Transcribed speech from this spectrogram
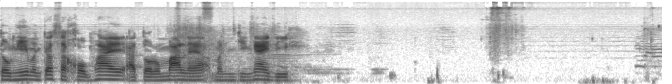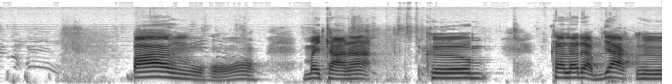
ตรงนี้มันก็สโคบให้อัตโนมัติแล้วมันยิงง่ายดี ป้างโอ้โห ไม่ทันะคือถ้าระดับยากคือ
